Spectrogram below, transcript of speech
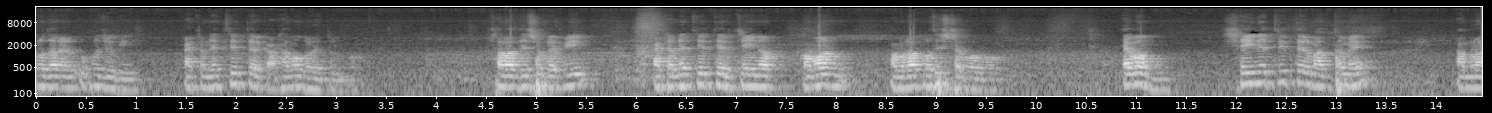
প্রদানের উপযোগী একটা নেতৃত্বের কাঠামো গড়ে তুলব। সারা দেশব্যাপী একটা নেতৃত্বের চেইন অফ কমান্ড আমরা প্রতিষ্ঠা করব। এবং সেই নেতৃত্বের মাধ্যমে আমরা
